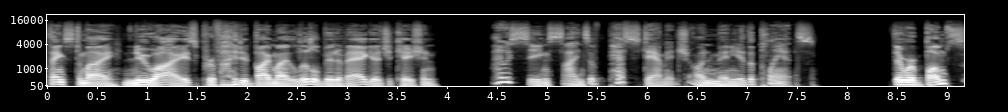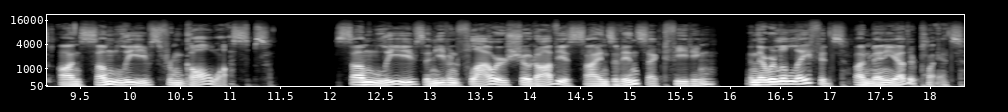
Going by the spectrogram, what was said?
Thanks to my new eyes provided by my little bit of ag education, I was seeing signs of pest damage on many of the plants. There were bumps on some leaves from gall wasps. Some leaves and even flowers showed obvious signs of insect feeding, and there were little aphids on many other plants.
